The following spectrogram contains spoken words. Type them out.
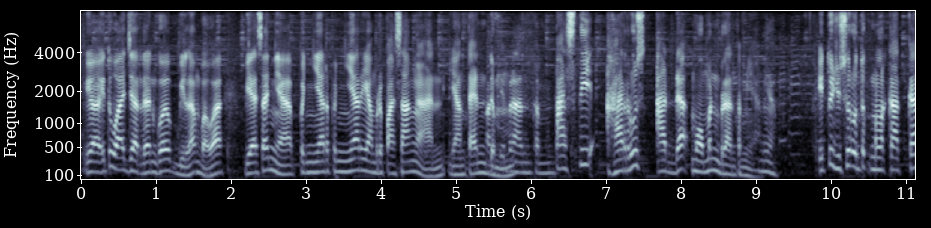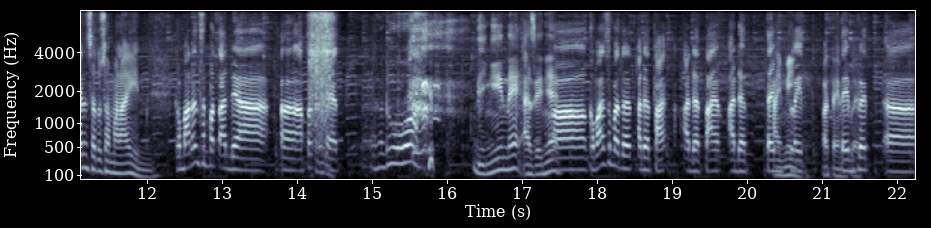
Ya itu wajar dan gue bilang bahwa biasanya penyiar-penyiar yang berpasangan, yang tandem, Pasti berantem. pasti harus ada momen berantemnya. Iya. Itu justru untuk melekatkan satu sama lain. Kemarin sempat ada eh, apa sih kayak aduh Dingin nih AC-nya. Eh, kemarin sempat ada ada ti- ada time ada Timing. template Oh, template. template eh,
